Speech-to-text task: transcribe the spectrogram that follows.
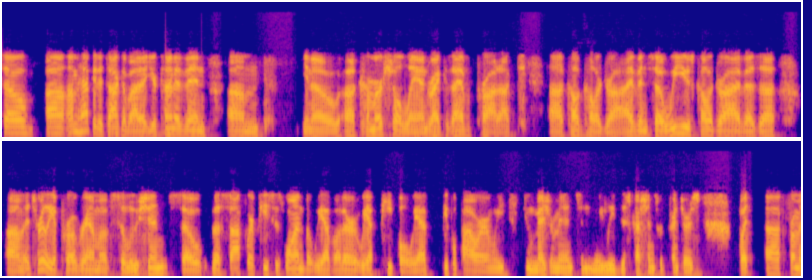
So uh, I'm happy to talk about it. You're kind of in um, you know, uh, commercial land, right? Because I have a product uh, called Color Drive, and so we use Color Drive as a um, it's really a program of solutions. So the software piece is one, but we have other, we have people, we have people power, and we do measurements and we lead discussions with printers. But uh, from a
